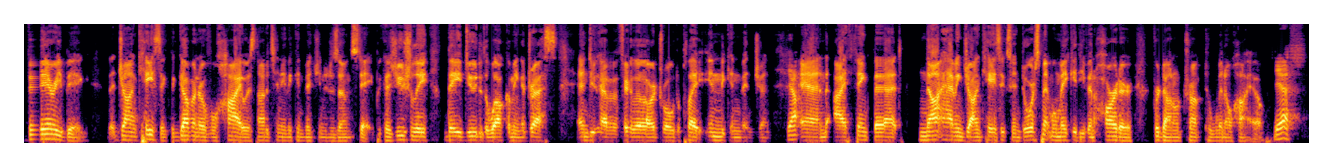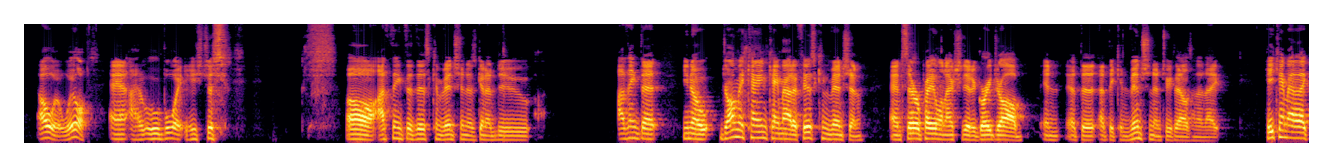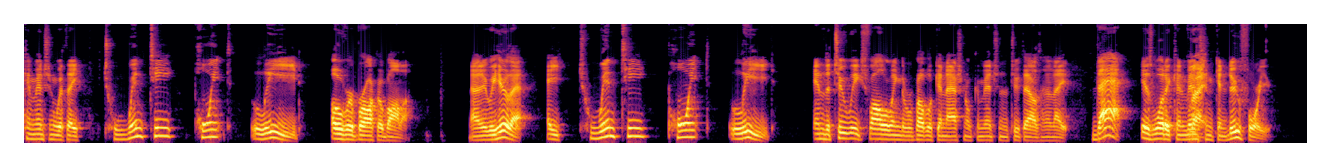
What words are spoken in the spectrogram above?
very big that John Kasich, the governor of Ohio, is not attending the convention in his own state because usually they do to the welcoming address and do have a fairly large role to play in the convention. Yeah. And I think that not having John Kasich's endorsement will make it even harder for Donald Trump to win Ohio. Yes. Oh, it will. And I, oh boy, he's just. Oh, I think that this convention is going to do. I think that you know John McCain came out of his convention, and Sarah Palin actually did a great job in at the at the convention in 2008. He came out of that convention with a 20 point lead over Barack Obama. Now, did we hear that? A 20 point lead in the two weeks following the Republican National Convention in 2008. That is what a convention Right. can do for you.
